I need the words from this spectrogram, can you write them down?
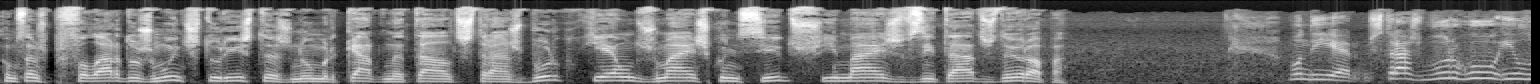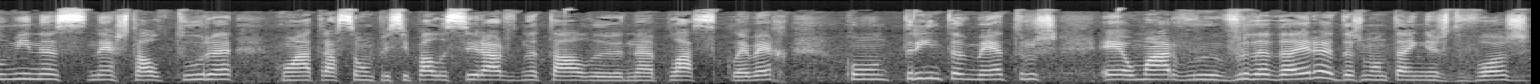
Começamos por falar dos muitos turistas no Mercado Natal de Estrasburgo, que é um dos mais conhecidos e mais visitados da Europa. Bom dia. Estrasburgo ilumina-se nesta altura com a atração principal a ser a árvore de Natal eh, na Place Kleber, com 30 metros. É uma árvore verdadeira das montanhas de Vosges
